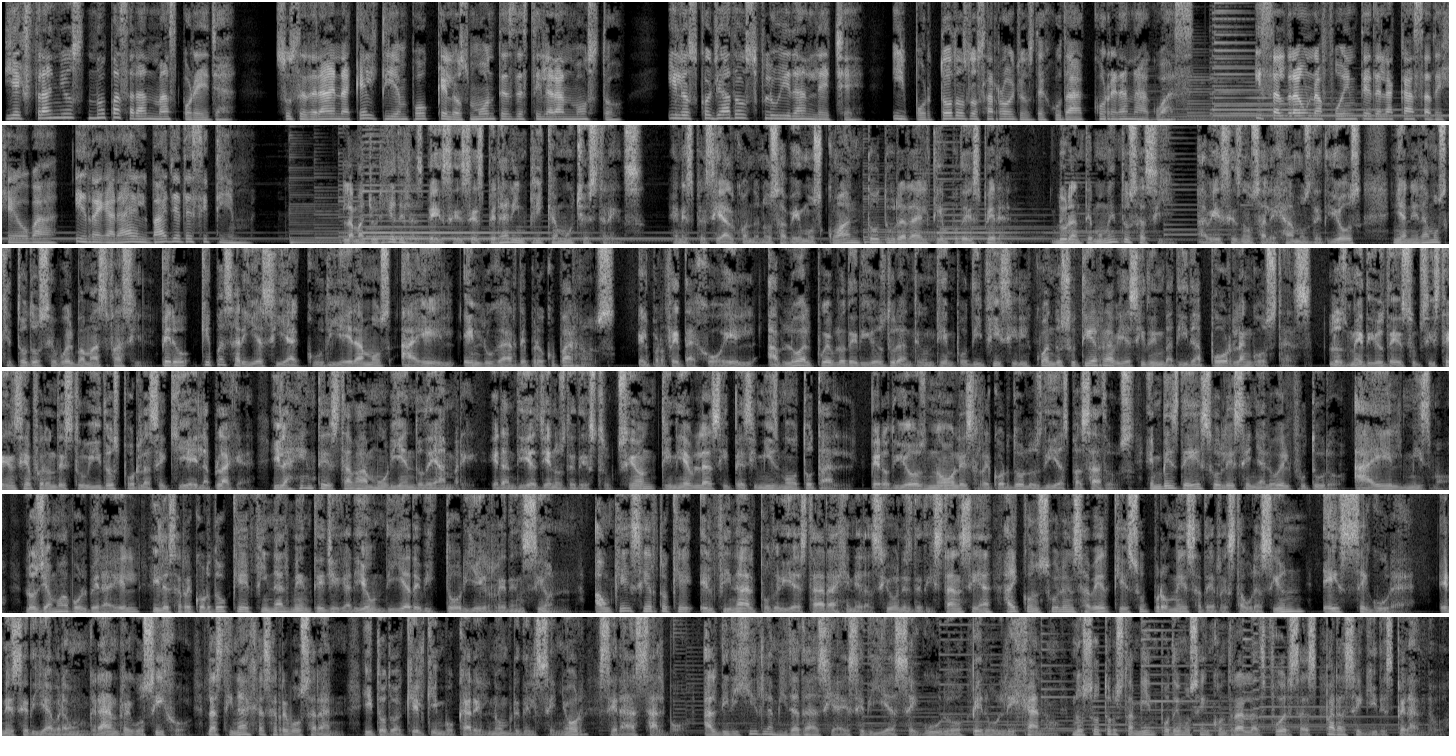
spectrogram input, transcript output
y extraños no pasarán más por ella. Sucederá en aquel tiempo que los montes destilarán mosto, y los collados fluirán leche, y por todos los arroyos de Judá correrán aguas. Y saldrá una fuente de la casa de Jehová, y regará el valle de Sittim. La mayoría de las veces esperar implica mucho estrés, en especial cuando no sabemos cuánto durará el tiempo de espera. Durante momentos así, a veces nos alejamos de Dios y anhelamos que todo se vuelva más fácil. Pero, ¿qué pasaría si acudiéramos a Él en lugar de preocuparnos? El profeta Joel habló al pueblo de Dios durante un tiempo difícil cuando su tierra había sido invadida por langostas. Los medios de subsistencia fueron destruidos por la sequía y la plaga, y la gente estaba muriendo de hambre. Eran días llenos de destrucción, tinieblas y pesimismo total. Pero Dios no les recordó los días pasados. En vez de eso les señaló el futuro, a Él mismo. Los llamó a volver a Él y les recordó que finalmente llegaría un día de victoria y redención. Aunque es cierto que el final podría estar a generaciones de distancia, hay consuelo en saber que su promesa de restauración es segura. En ese día habrá un gran regocijo, las tinajas se rebosarán, y todo aquel que invocar el nombre del Señor será salvo. Al dirigir la mirada hacia ese día seguro, pero lejano, nosotros también podemos encontrar las fuerzas para seguir esperando.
